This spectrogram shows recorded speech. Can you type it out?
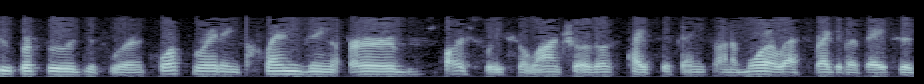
superfoods, if we're incorporating cleansing herbs, parsley, cilantro, those types of things on a more or less regular basis,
